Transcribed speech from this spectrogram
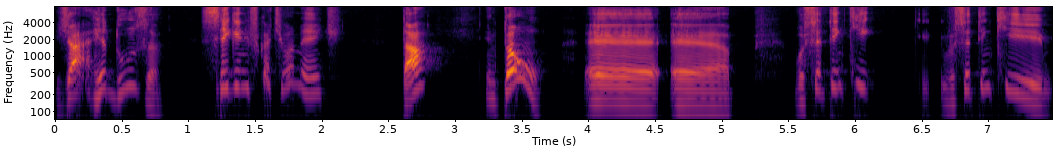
já reduza significativamente, tá? Então, é, é, você tem que você tem que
